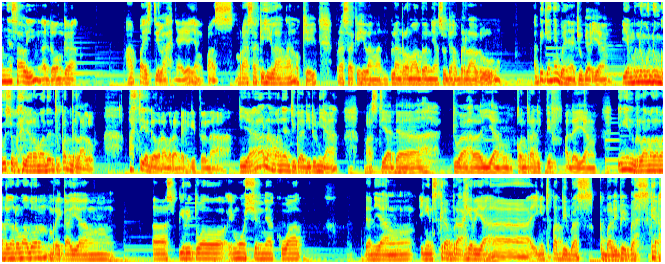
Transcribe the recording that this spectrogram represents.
menyesali atau enggak apa istilahnya ya yang pas merasa kehilangan oke okay, merasa kehilangan bulan Ramadan yang sudah berlalu tapi kayaknya banyak juga yang yang menunggu-nunggu supaya Ramadan cepat berlalu pasti ada orang-orang kayak gitu nah ya namanya juga di dunia pasti ada dua hal yang kontradiktif. Ada yang ingin berlama-lama dengan Ramadan, mereka yang uh, spiritual emotionnya kuat dan yang ingin segera berakhir ya ingin cepat bebas kembali bebas. Gak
